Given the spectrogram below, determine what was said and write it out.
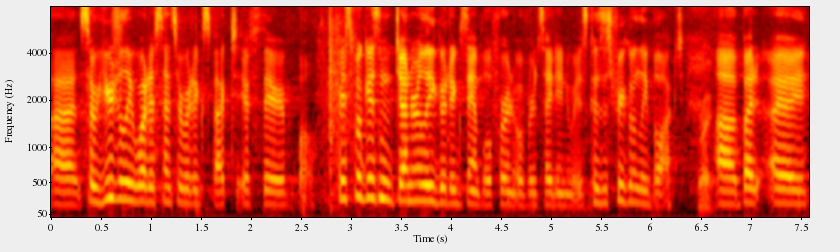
uh, so usually what a censor would expect if they're, well, Facebook isn't generally a good example for an overt site anyways, because it's frequently blocked. Right. Uh, but a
